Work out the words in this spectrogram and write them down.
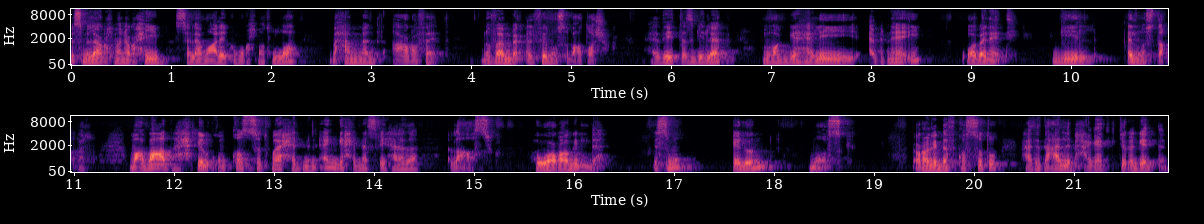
بسم الله الرحمن الرحيم السلام عليكم ورحمة الله محمد عرفات نوفمبر 2017 هذه التسجيلات موجهة لأبنائي وبناتي جيل المستقبل مع بعض هحكي لكم قصة واحد من أنجح الناس في هذا العصر. هو الراجل ده. اسمه إيلون ماسك. الراجل ده في قصته هتتعلم حاجات كتيرة جدا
